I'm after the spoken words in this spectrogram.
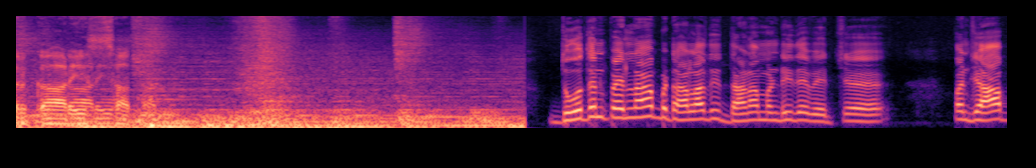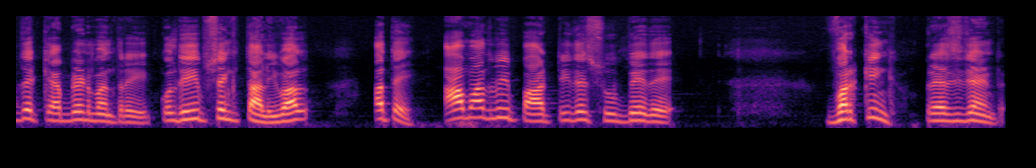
ਸਰਕਾਰੀ ਸਾਥ ਦੋ ਦਿਨ ਪਹਿਲਾਂ ਬਟਾਲਾ ਦੀ ਦਾਣਾ ਮੰਡੀ ਦੇ ਵਿੱਚ ਪੰਜਾਬ ਦੇ ਕੈਬਨਿਟ ਮੰਤਰੀ ਕੁਲਦੀਪ ਸਿੰਘ ਧਾਲੀਵਾਲ ਅਤੇ ਆਮ ਆਦਮੀ ਪਾਰਟੀ ਦੇ ਸੂਬੇ ਦੇ ਵਰਕਿੰਗ ਪ੍ਰੈਜ਼ੀਡੈਂਟ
